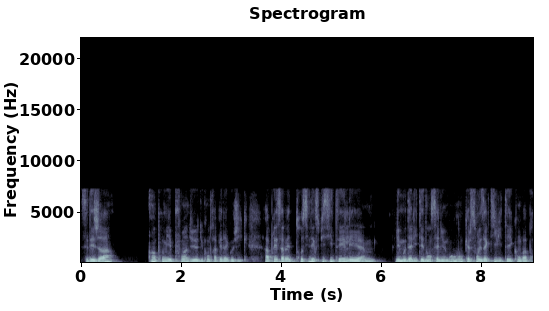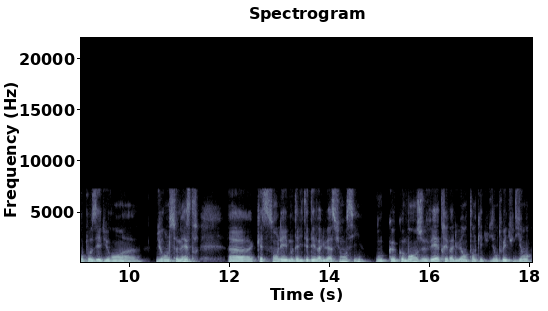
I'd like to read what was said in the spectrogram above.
C'est déjà un premier point du, contrat pédagogique. Après, ça va être aussi d'expliciter les, euh, les, modalités d'enseignement, donc quelles sont les activités qu'on va proposer durant, euh, le semestre, euh, quelles sont les modalités d'évaluation aussi, donc comment je vais être évalué en tant qu'étudiante ou étudiant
